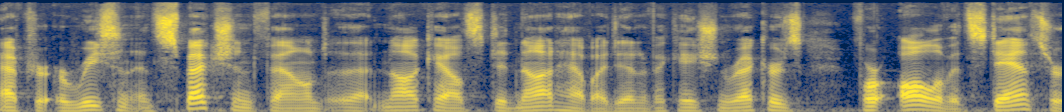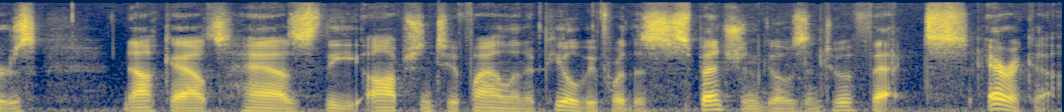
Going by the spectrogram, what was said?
after a recent inspection found that Knockouts did not have identification records for all of its dancers. Knockouts has the option to file an appeal before the suspension goes into effect. Erica.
